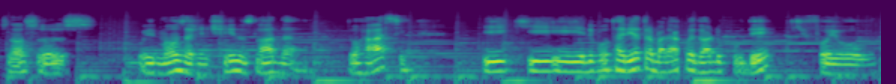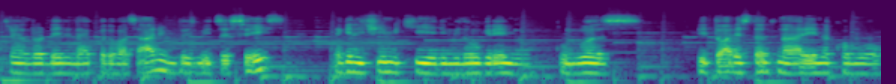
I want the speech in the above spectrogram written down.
Os nossos irmãos argentinos lá da, do Racing. E que ele voltaria a trabalhar com o Eduardo Cudê, que foi o treinador dele na época do Rosário, em 2016. Naquele time que eliminou o Grêmio com duas vitórias, tanto na Arena como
